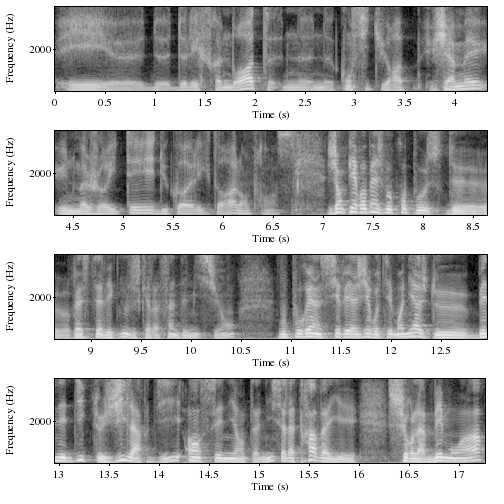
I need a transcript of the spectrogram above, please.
et euh, de, l'extrême droite ne, constituera jamais une majorité du corps électoral en France. Jean-Pierre Robin, je vous propose de rester avec nous jusqu'à la fin de l'émission. Vous pourrez ainsi réagir au témoignage de Bénédicte Gilardi, enseignante à Nice. Elle a travaillé sur la mémoire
